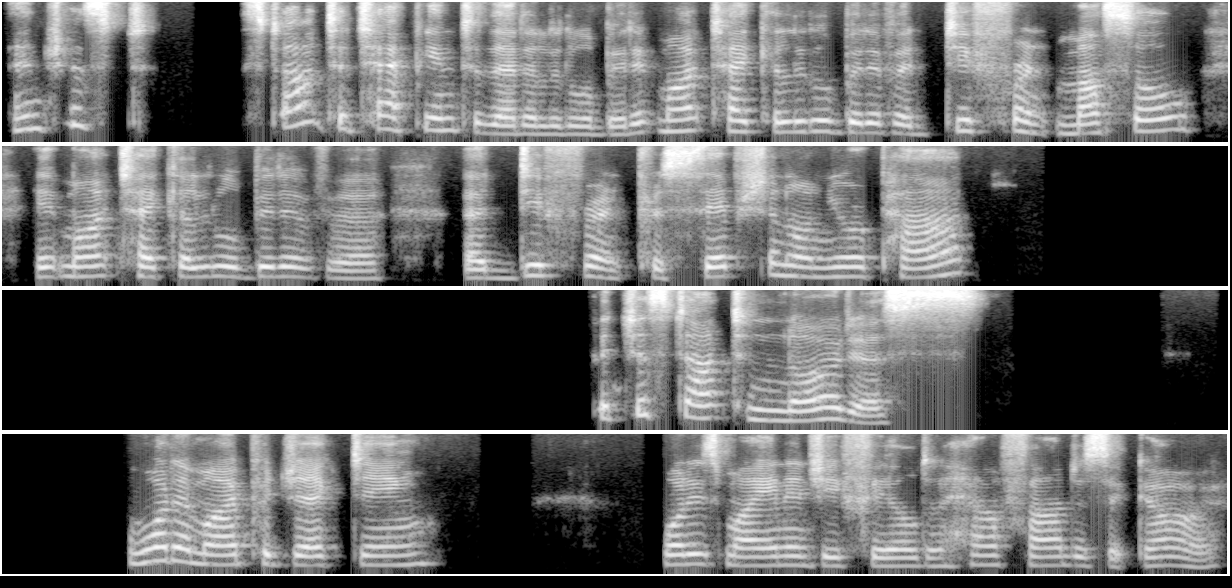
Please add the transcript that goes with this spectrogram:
And just start to tap into that a little bit. It might take a little bit of a different muscle, it might take a little bit of a, a different perception on your part. But just start to notice what am I projecting? What is my energy field and how far does it go?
